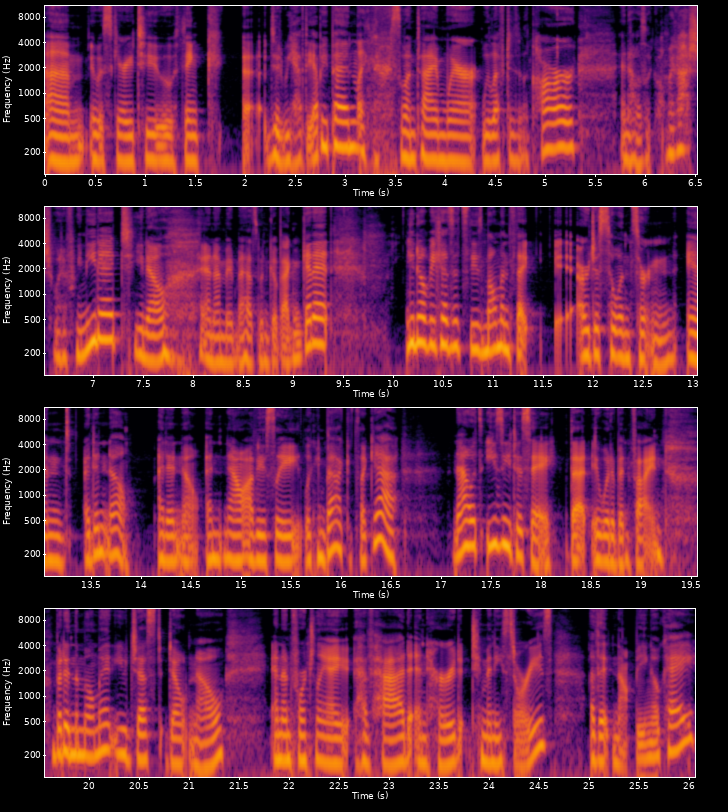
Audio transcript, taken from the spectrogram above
Um, it was scary to think uh, did we have the EpiPen? Like there was one time where we left it in the car and I was like, oh my gosh, what if we need it? You know, and I made my husband go back and get it, you know, because it's these moments that are just so uncertain. And I didn't know. I didn't know. And now, obviously, looking back, it's like, yeah, now it's easy to say that it would have been fine. But in the moment, you just don't know. And unfortunately, I have had and heard too many stories of it not being okay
